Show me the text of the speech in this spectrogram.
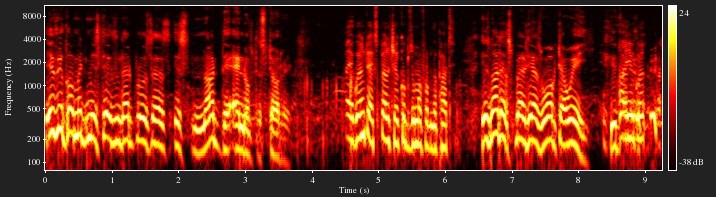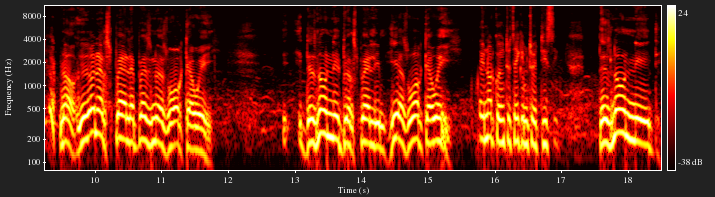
If he commit mistakes in that process, it's not the end of the story. Are you going to expel Jacob Zuma from the party? He's not expelled, he has walked away. You Are you don't, no, you don't expel a person who has walked away. There's no need to expel him, he has walked away. Are you not going to take him to a DC? There's no need,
